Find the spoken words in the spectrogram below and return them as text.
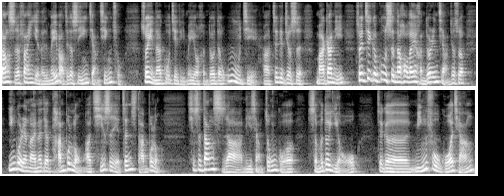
当时翻译呢没把这个事情讲清楚，所以呢估计里面有很多的误解啊，这个就是马嘎尼。所以这个故事呢后来有很多人讲，就说英国人来呢就谈不拢啊，其实也真是谈不拢。其实当时啊，你想中国。什么都有，这个民富国强，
